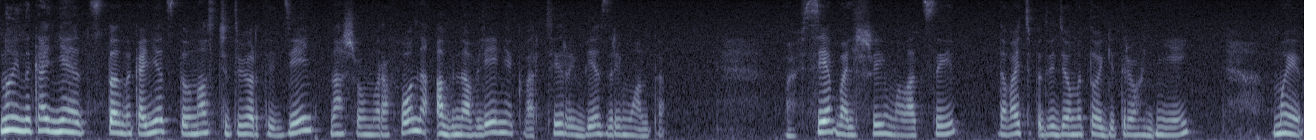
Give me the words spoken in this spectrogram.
Ну и наконец-то, наконец-то у нас четвертый день нашего марафона обновления квартиры без ремонта. Мы все большие молодцы. Давайте подведем итоги трех дней. Мы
